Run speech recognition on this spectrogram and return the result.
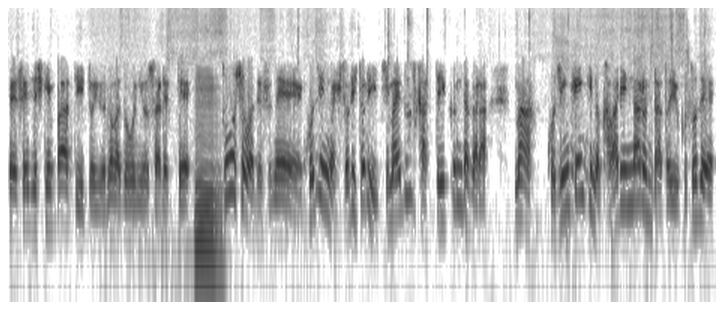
政治資金パーティーというのが導入されて、うん、当初はですね個人が一人一人1枚ずつ買っていくんだから、まあ、個人献金の代わりになるんだということで、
